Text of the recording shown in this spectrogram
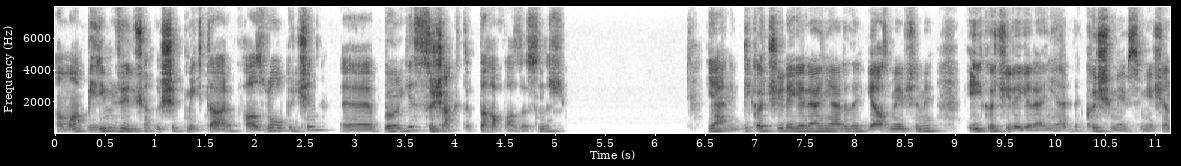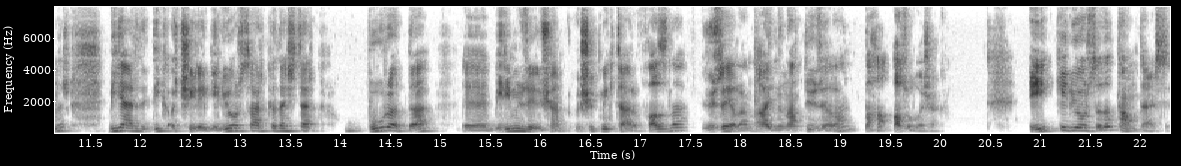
ama birim yüzeye düşen ışık miktarı fazla olduğu için e, bölge sıcaktır. Daha fazla ısınır. Yani dik açıyla gelen yerde yaz mevsimi, eğik açıyla gelen yerde kış mevsimi yaşanır. Bir yerde dik açıyla geliyorsa arkadaşlar burada e, birim yüzeye düşen ışık miktarı fazla, yüzey alan, aydınlattığı yüzey alan daha az olacak. Eğik geliyorsa da tam tersi.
